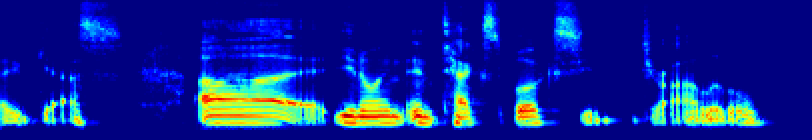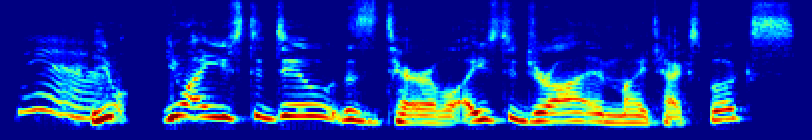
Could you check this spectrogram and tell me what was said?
I guess. Uh, you know, in, in textbooks, you draw a little Yeah. you know, you know, I used to do this is terrible. I used to draw in my textbooks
